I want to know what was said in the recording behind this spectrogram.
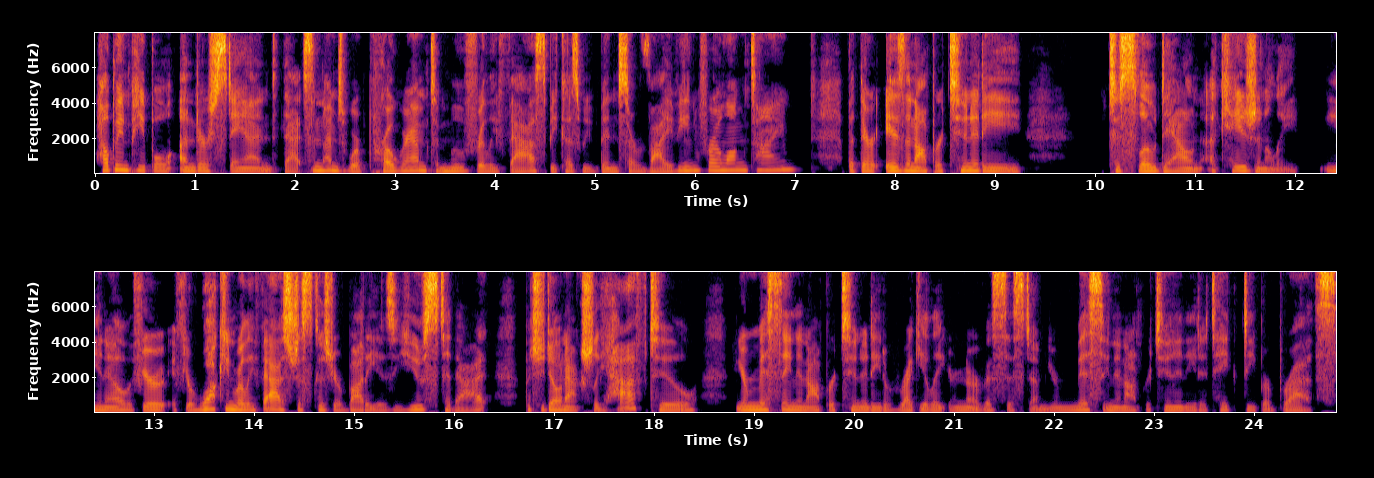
helping people understand that sometimes we're programmed to move really fast because we've been surviving for a long time but there is an opportunity to slow down occasionally you know if you're if you're walking really fast just because your body is used to that but you don't actually have to you're missing an opportunity to regulate your nervous system. You're missing an opportunity to take deeper breaths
